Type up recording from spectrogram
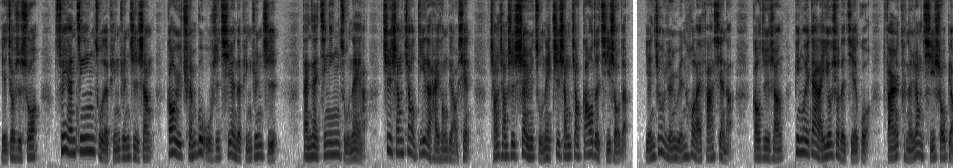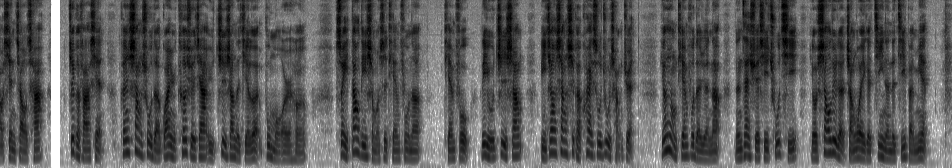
也就是说，虽然精英组的平均智商，高于全部五十七人的平均值，但在精英组内啊，智商较低的孩童表现常常是胜于组内智商较高的棋手的。研究人员后来发现啊，高智商并未带来优秀的结果，反而可能让棋手表现较差。这个发现跟上述的关于科学家与智商的结论不谋而合。所以，到底什么是天赋呢？天赋，例如智商，比较像是个快速入场券。拥有天赋的人呢，能在学习初期有效率地掌握一个技能的基本面，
